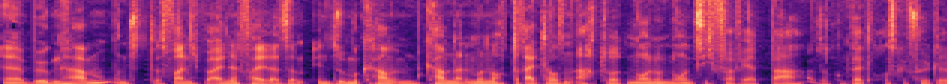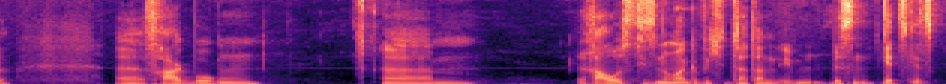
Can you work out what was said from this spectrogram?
äh, Bögen haben und das war nicht bei einem Fall. Also in Summe kamen kam dann immer noch 3899 verwertbar, also komplett ausgefüllte äh, Fragebogen ähm, raus, die sie nochmal gewichtet hat, dann eben ein bisschen, jetzt, jetzt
